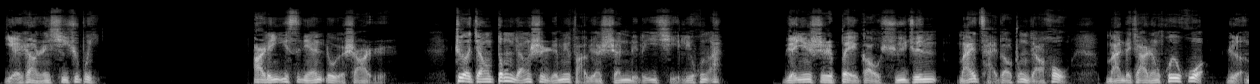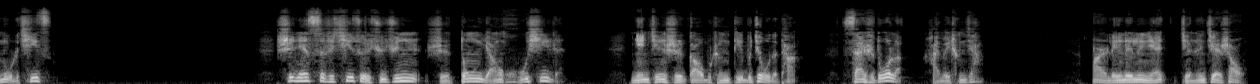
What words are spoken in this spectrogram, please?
也让人唏嘘不已。二零一四年六月十二日，浙江东阳市人民法院审理了一起离婚案，原因是被告徐军买彩票中奖后，瞒着家人挥霍，惹怒了妻子。时年四十七岁的徐军是东阳湖西人，年轻时高不成低不就的他，三十多了还没成家。二零零零年，经人介绍，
